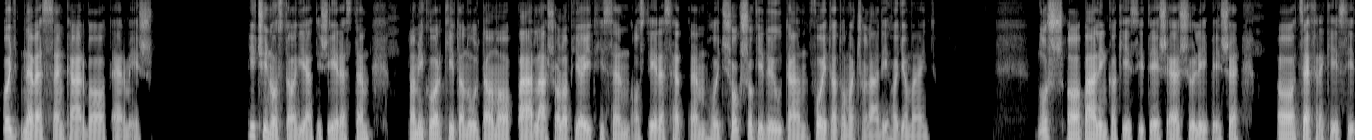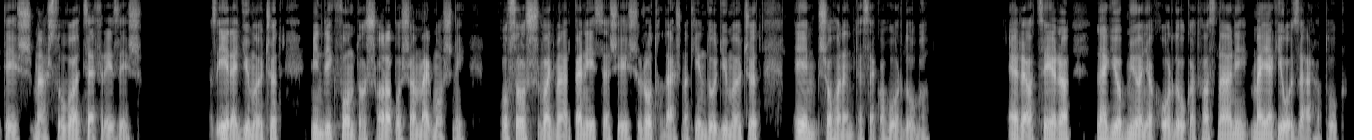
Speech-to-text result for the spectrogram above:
hogy ne vesszen kárba a termés. Kicsi nosztalgiát is éreztem, amikor kitanultam a párlás alapjait, hiszen azt érezhettem, hogy sok-sok idő után folytatom a családi hagyományt. Nos, a pálinka készítés első lépése a cefre készítés, más szóval cefrézés. Az érett gyümölcsöt mindig fontos alaposan megmosni, Koszos, vagy már penészes és rothadásnak indult gyümölcsöt én soha nem teszek a hordóba. Erre a célra legjobb műanyag hordókat használni, melyek jól zárhatók.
